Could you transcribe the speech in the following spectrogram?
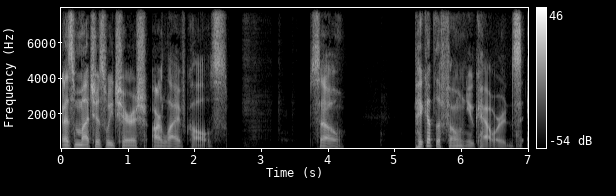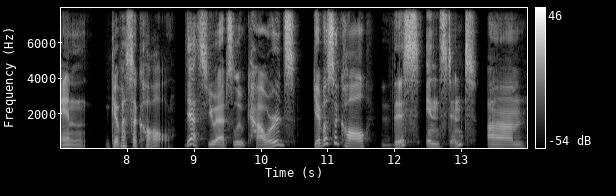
as much as we cherish our live calls. So, pick up the phone, you cowards, and give us a call. Yes, you absolute cowards. Give us a call this instant. Um,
